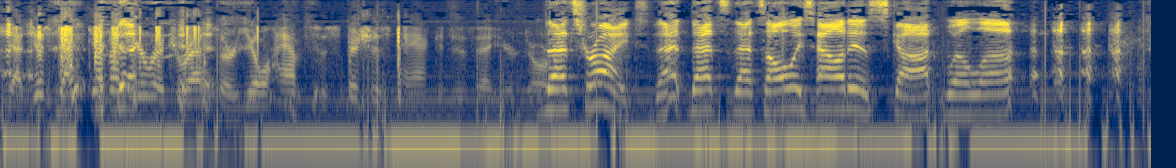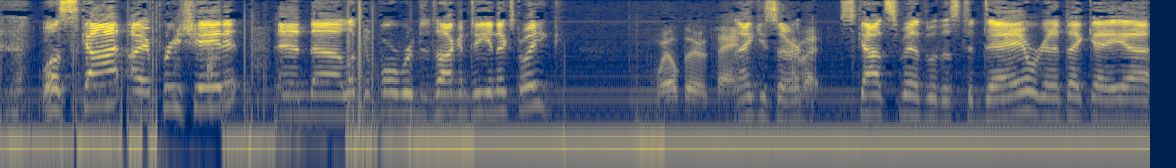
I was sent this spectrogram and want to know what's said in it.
yeah, just don't give it your address, or you'll have suspicious packages at your door. That's right. That that's that's always how it is, Scott. Well, uh, well, Scott, I appreciate it, and uh, looking forward to talking to you next week. Will do. Thanks. Thank you, sir. Scott Smith with us today. We're going to take a uh,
